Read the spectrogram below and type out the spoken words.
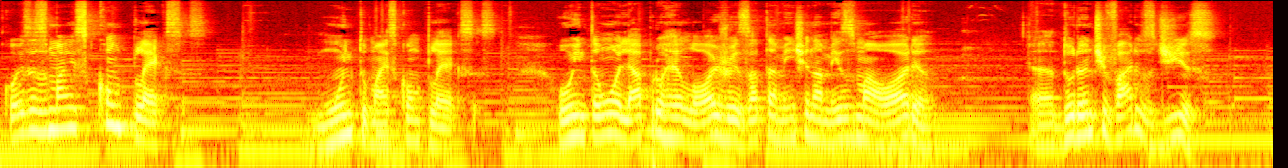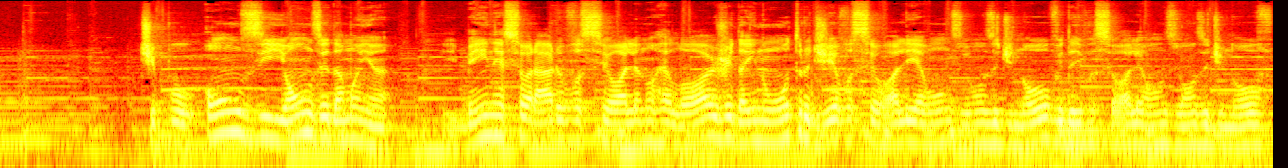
Coisas mais complexas. Muito mais complexas. Ou então olhar para o relógio exatamente na mesma hora uh, durante vários dias. Tipo 11 e 11 da manhã. E bem nesse horário você olha no relógio, e daí num outro dia você olha e é 11 e 11 de novo, e daí você olha 11 e 11 de novo.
